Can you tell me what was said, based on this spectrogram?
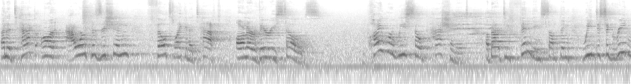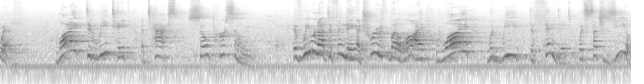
an attack on our position felt like an attack on our very selves. Why were we so passionate about defending something we disagreed with? Why did we take attacks so personally? If we were not defending a truth but a lie, why would we defend it with such zeal?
